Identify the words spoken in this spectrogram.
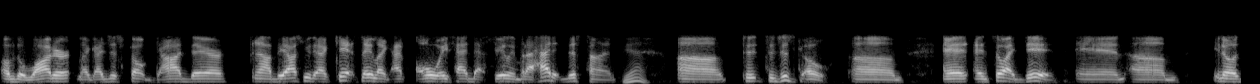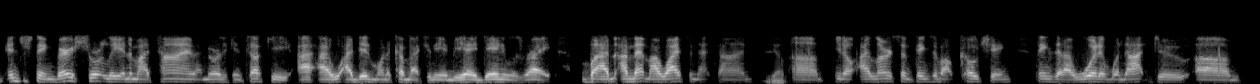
of the water. Like I just felt God there. And I'll be honest with you, I can't say like I've always had that feeling, but I had it this time. Yeah. Uh, to to just go. Um, and and so I did. And um, you know, it's interesting. Very shortly into my time at Northern Kentucky, I, I, I did want to come back to the NBA. Danny was right, but I, I met my wife in that time. Yep. Um, you know, I learned some things about coaching, things that I would and would not do. Um,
